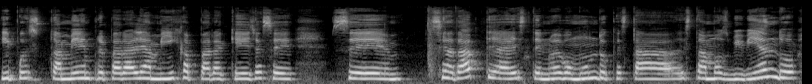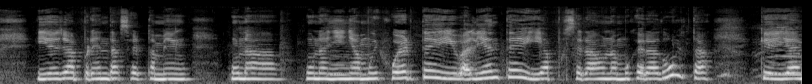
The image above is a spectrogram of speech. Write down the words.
y pues también prepararle a mi hija para que ella se, se, se adapte a este nuevo mundo que está, estamos viviendo y ella aprenda a ser también una, una niña muy fuerte y valiente y ya pues será una mujer adulta que ella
